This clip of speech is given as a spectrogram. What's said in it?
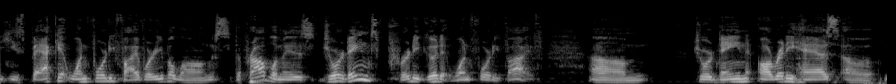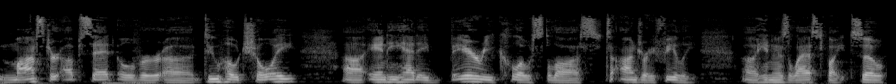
he's back at 145 where he belongs. The problem is Jourdain's pretty good at 145. Um, Jourdain already has a monster upset over, uh, Doo Ho Choi, uh, and he had a very close loss to Andre Fili, uh, in his last fight. So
